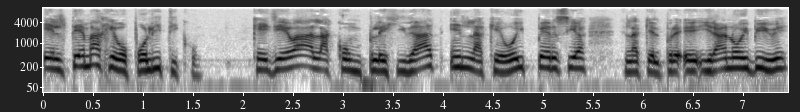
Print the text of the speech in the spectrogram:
el tema geopolítico que lleva a la complejidad en la que hoy Persia, en la que el eh, Irán hoy vive,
